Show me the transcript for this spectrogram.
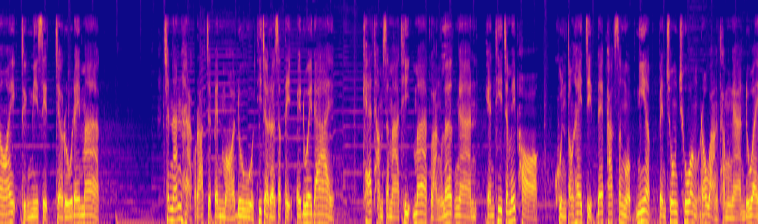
น้อยๆ ถึงมีสิทธิ์จะรู้ได้มาก ฉะนั้นหากรักจะเป็นหมอดูที่จเจริญสติไปด้วยได้ แค่ทำสมาธิมากหลังเลิกงาน เห็นที่จะไม่พอ คุณต้องให้จิตได้พักสงบเงียบเป็นช่วงๆ ระหว่างทำงานด้วย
